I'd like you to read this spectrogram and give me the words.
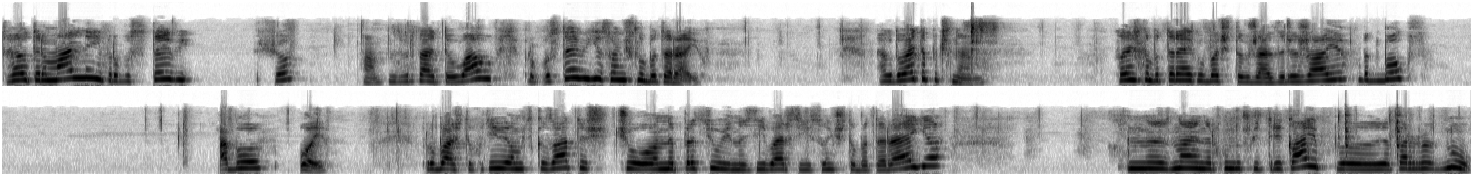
геотермальний і пропустив. Що? А, не звертайте увагу, пропустив її сонячну батарею. Так, давайте почнемо. Сонячна батарея, як ви бачите, вже заряджає бетбокс. Або. Ой. Пробачте, хотів я вам сказати, що не працює на цій версії сонячна батарея. Не знаю на рахунок пер, ну,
